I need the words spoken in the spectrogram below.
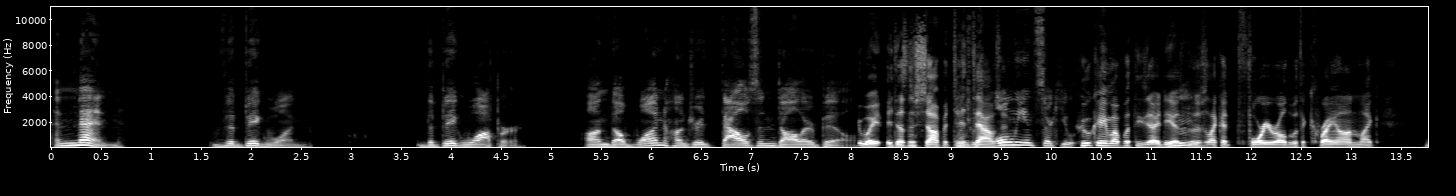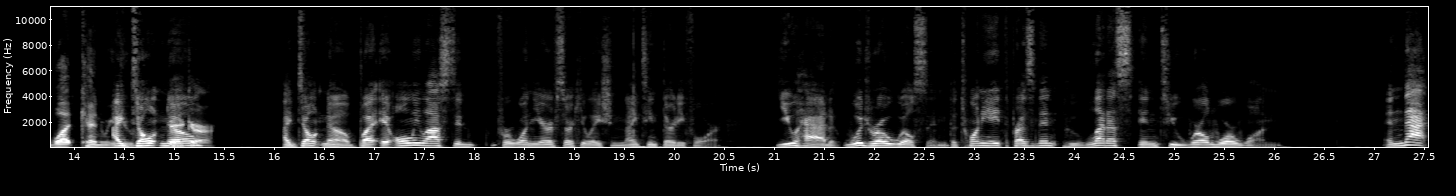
And then the big one, the big whopper. on the one hundred thousand dollar bill. Wait, it doesn't stop at ten which. Only in circulation. Who came up with these ideas? Hmm? Was this like a four-year-old with a crayon? Like, what can we do I don't know. bigger? I don't know, but it only lasted for one year of circulation, 1934. You had Woodrow Wilson, the 28th president who led us into World War One, and that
